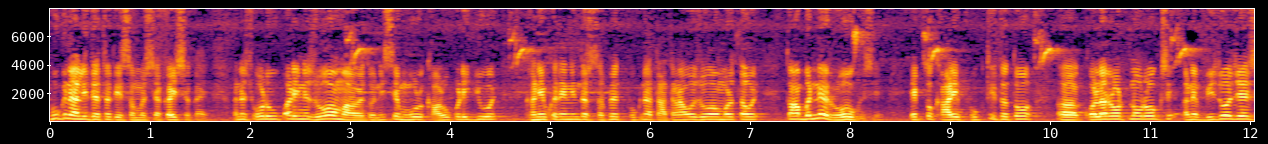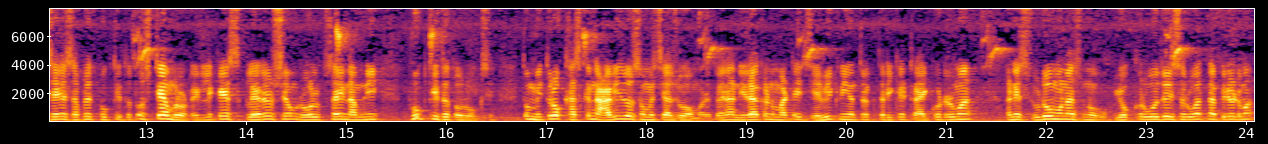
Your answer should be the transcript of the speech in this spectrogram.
ફૂગના લીધે થતી સમસ્યા કહી શકાય. અને છોડ ઉપાડીને જોવામાં આવે તો નીચે મૂળ કાળું પડી ગયું હોય, ઘણી વખત એની અંદર સફેદ ફૂગના તાતણાઓ જોવા મળતા હોય, તો આ બંને રોગ છે. એક તો કાળી ફૂગથી થતો કોલરોટનો રોગ છે અને બીજો જે છે એ સફેદ ફૂગથી થતો સ્ટેમ રોટ, એટલે કે સ્ક્લેરોસિયમ રોલ્ફસાઈ નામની ફૂગથી થતો રોગ છે. તો મિત્રો, ખાસ કરીને આવી જો સમસ્યા જોવા મળે તો એના નિરાકરણ માટે જૈવિક નિયંત્રક તરીકે ટ્રાયકોડરમાં અને સુડોમોનાસનો ઉપયોગ કરવો જોઈએ શરૂઆતના પિરિયડમાં.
